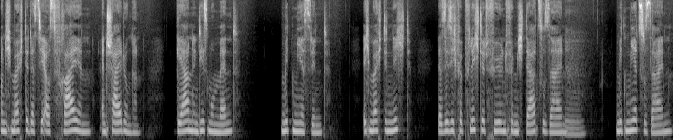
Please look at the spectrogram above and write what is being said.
und ich möchte, dass sie aus freien Entscheidungen gern in diesem Moment mit mir sind. Ich möchte nicht, dass sie sich verpflichtet fühlen, für mich da zu sein, mhm. mit mir zu sein,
